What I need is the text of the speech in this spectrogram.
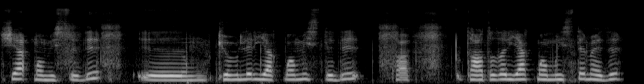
şey yapmamı istedi. Ee, kömürleri yakmamı istedi. Ta- tahtaları yakmamı istemedi.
